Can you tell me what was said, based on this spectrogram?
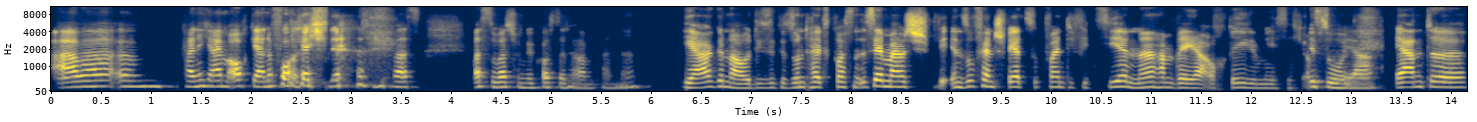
Aber ähm, kann ich einem auch gerne vorrechnen, was, was sowas schon gekostet haben kann. Ne? Ja, genau. Diese Gesundheitskosten ist ja mal insofern schwer zu quantifizieren, ne? Haben wir ja auch regelmäßig. Ist so, ja. Ernte,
